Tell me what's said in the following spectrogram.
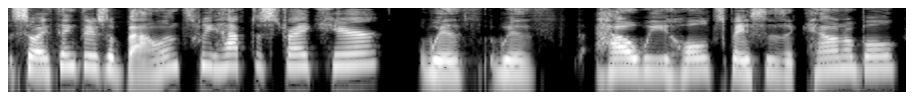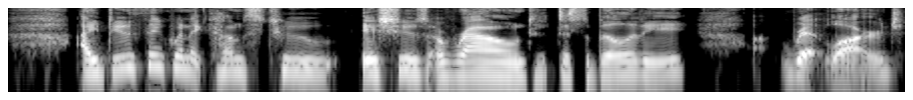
So I think there's a balance we have to strike here with with how we hold spaces accountable. I do think when it comes to issues around disability uh, writ large,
